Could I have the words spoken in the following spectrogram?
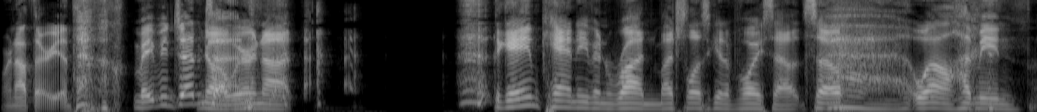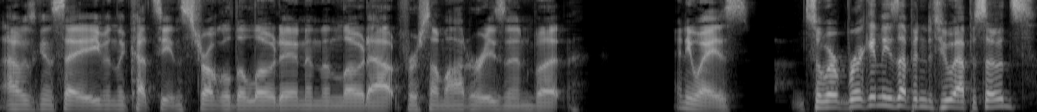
we're not there yet. though. Maybe Gen No, 10. we're not. The game can't even run, much less get a voice out. So well, I mean, I was gonna say even the cutscenes struggle to load in and then load out for some odd reason, but anyways, so we're breaking these up into two episodes.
